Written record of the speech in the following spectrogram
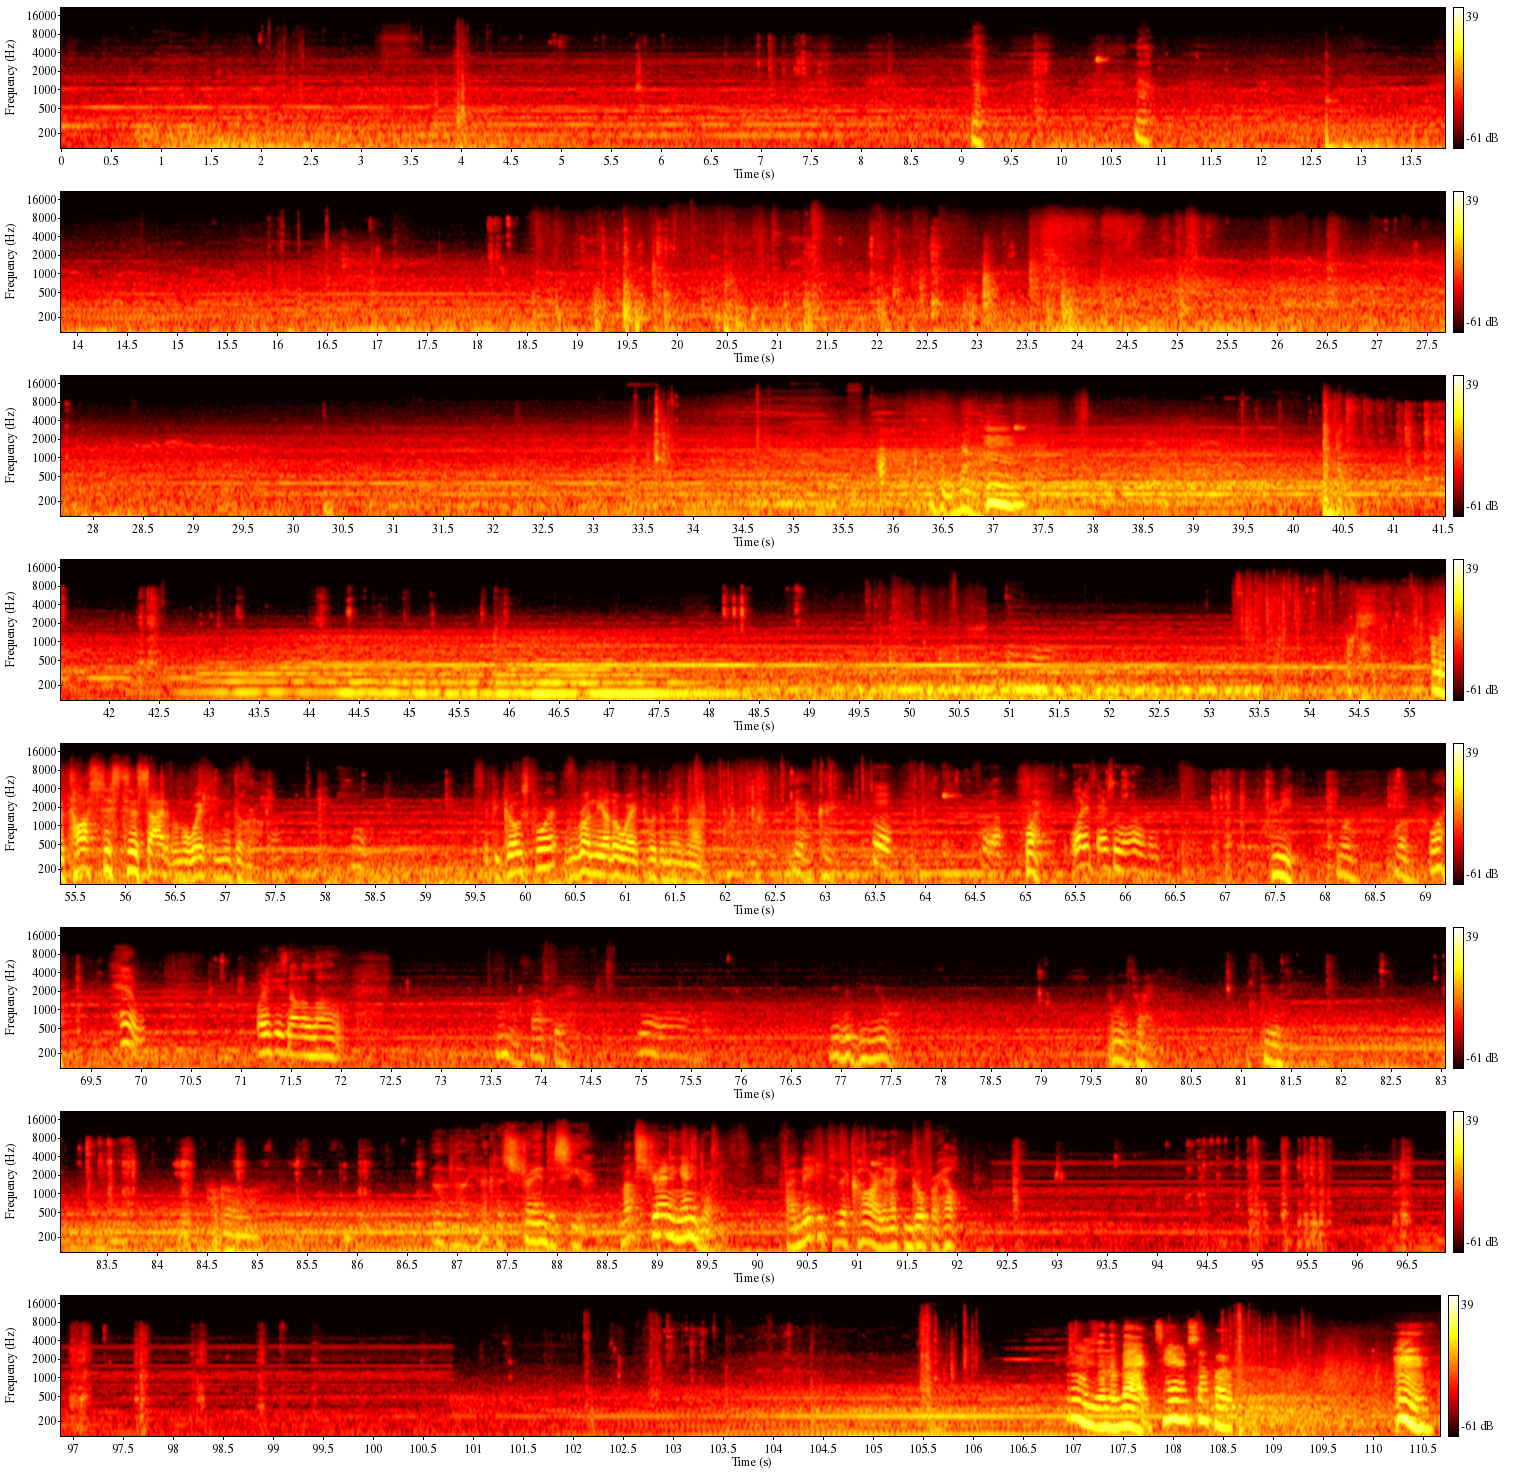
This to the side of him away from the door. If he goes for it, we run the other way toward the main road. Yeah, okay. Hmm. No. What? What if there's more of him? What do you mean? What? What? What? Him? What if he's not alone? Oh, it's out there. Yeah, yeah, yeah. Neither do you. Emily's right. It's too risky. I'll go alone. No, no, you're gonna strand us here. I'm not stranding anybody. If I make it to the car, then I can go for help. He's in the back tearing stuff up. Mm.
